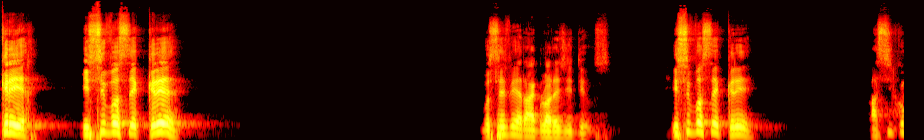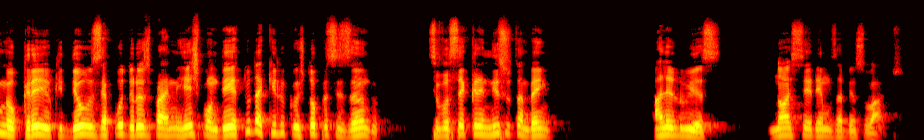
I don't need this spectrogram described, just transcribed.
crer. E se você crer, você verá a glória de Deus. E se você crê, assim como eu creio que Deus é poderoso para me responder tudo aquilo que eu estou precisando, se você crê nisso também, aleluias, nós seremos abençoados.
